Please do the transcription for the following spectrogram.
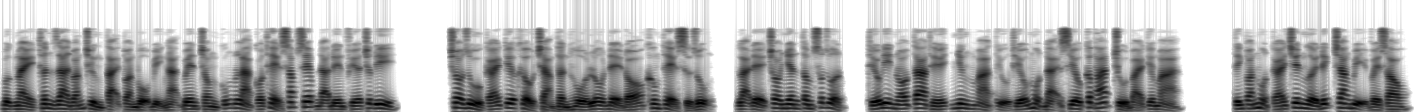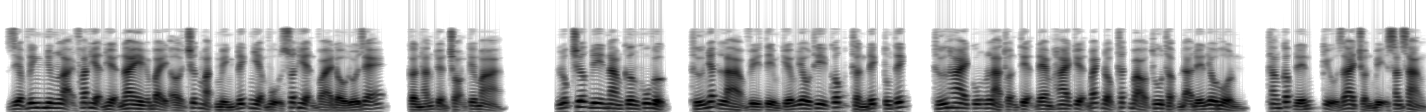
bực này thân gia đoán chừng tại toàn bộ bị ngạn bên trong cũng là có thể sắp xếp đã đến phía trước đi. Cho dù cái kia khẩu trạm thần hồ lô để đó không thể sử dụng, lại để cho nhân tâm sốt ruột, thiếu đi nó ta thế nhưng mà tiểu thiếu một đại siêu cấp hát chủ bài kia mà. Tính toán một cái trên người đích trang bị về sau, diệp vinh nhưng lại phát hiện hiện nay bày ở trước mặt mình đích nhiệm vụ xuất hiện vài đầu lối rẽ, cần hắn tuyển chọn kia mà. Lúc trước đi nam cương khu vực, thứ nhất là vì tìm kiếm yêu thi cốc thần đích tung tích, thứ hai cũng là thuận tiện đem hai kiện bách độc thất bảo thu thập đã đến yêu hồn, thăng cấp đến cựu giai chuẩn bị sẵn sàng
